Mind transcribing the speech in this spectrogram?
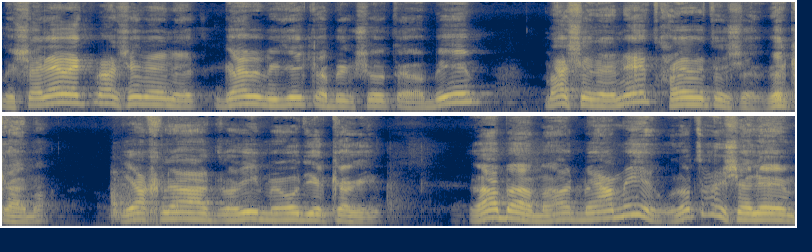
משלמת מה שנהנית, גם אם הזיקה ברשות הרבים, מה שנהנית חייבת לשלם. וכמה? היא אכלה דברים מאוד יקרים. רבא אמר דמי אמיר, הוא לא צריך לשלם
